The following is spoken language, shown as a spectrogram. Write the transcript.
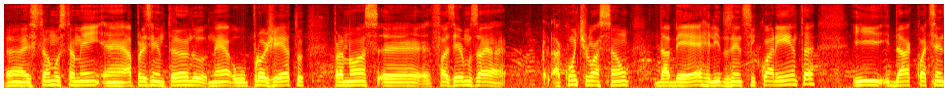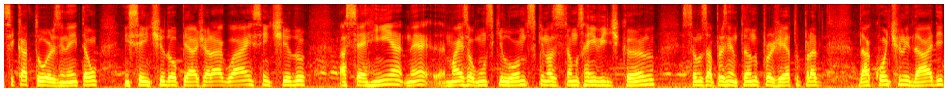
Uh, estamos também uh, apresentando né, o projeto para nós uh, fazermos a, a continuação da BR ali 240 e, e da 414, né? Então, em sentido ao Piá Jaraguá, em sentido à Serrinha, né? Mais alguns quilômetros que nós estamos reivindicando, estamos apresentando o projeto para dar continuidade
